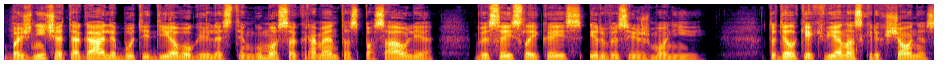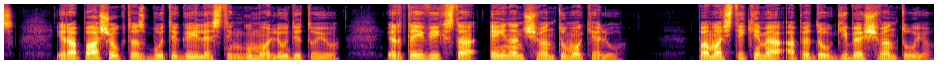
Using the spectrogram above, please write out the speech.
Bažnyčia te gali būti Dievo gailestingumo sakramentas pasaulyje visais laikais ir visai žmonijai. Todėl kiekvienas krikščionis yra pašauktas būti gailestingumo liudytojų ir tai vyksta einant šventumo keliu. Pamastykime apie daugybę šventųjų,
